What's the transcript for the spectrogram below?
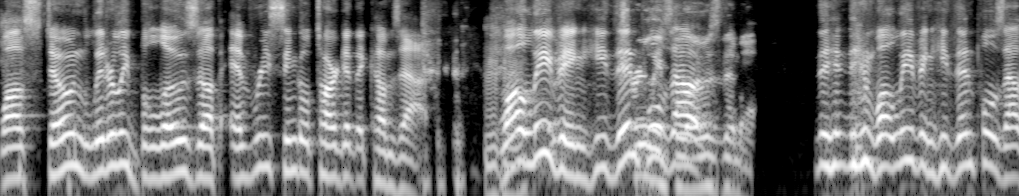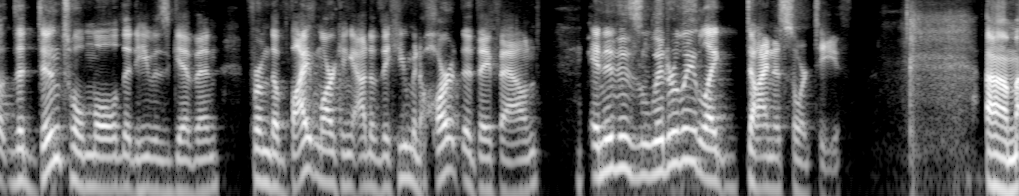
while Stone literally blows up every single target that comes out. Mhm. While leaving, he then Truly pulls out them up. the, while leaving, he then pulls out the dental mold that he was given from the bite marking out of the human heart that they found. And it is literally like dinosaur teeth. Um,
